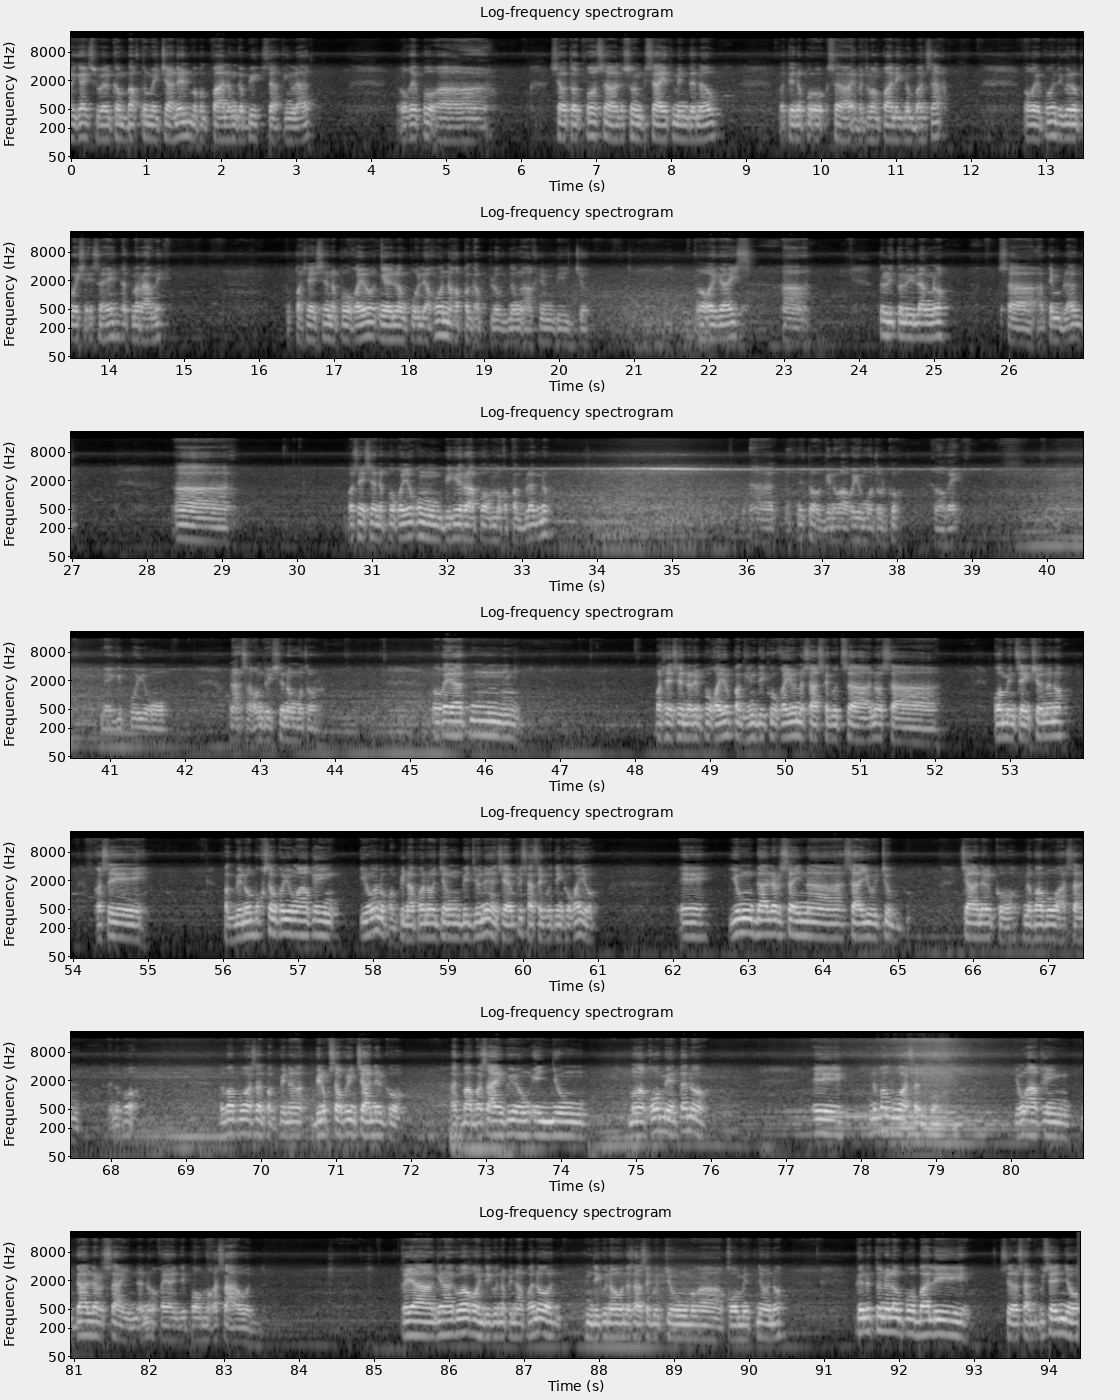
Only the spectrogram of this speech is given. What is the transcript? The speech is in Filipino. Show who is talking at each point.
Speaker 1: Okay guys, welcome back to my channel. Mapagpalang gabi sa ating lahat. Okay po, ah shoutout po sa Luzon, Visayas, Mindanao. Pati na po sa iba't ibang panig ng bansa. Okay po, hindi ko na po isa-isahin at marami. Pasensya na po kayo at ngayon lang po ulit ako nakapag-upload ng aking video. Okay guys, ah tuloy-tuloy lang no sa ating vlog. Ah Pasensya na po kayo kung bihira po ako makapag-vlog, no? At ito, ginawa ko yung motor ko. Okay. Megi po yung nasa kondisyon ng motor. Okay, at mm, pasensya na rin po kayo pag hindi ko kayo nasasagot sa ano sa comment section ano kasi pag binubuksan ko yung aking yung ano pag pinapanood yung video na yan syempre sasagutin ko kayo. Eh yung dollar sign na sa YouTube channel ko nababawasan. Ano po? Nababawasan pag pina, binuksan ko yung channel ko at babasahin ko yung inyong mga comment ano? Eh nababawasan po yung aking dollar sign ano? Kaya hindi po ako makasahod. Kaya ginagawa ko hindi ko na pinapanood hindi ko na ako nasasagot yung mga comment nyo no? Ganito na lang po bali sinasabi ko sa inyo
